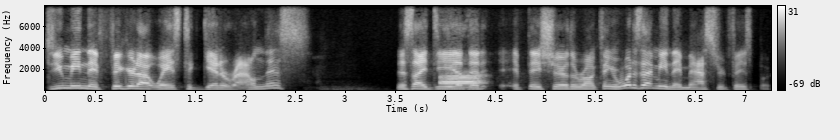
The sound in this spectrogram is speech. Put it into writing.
do you mean they've figured out ways to get around this? This idea Uh, that if they share the wrong thing, or what does that mean they mastered Facebook?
